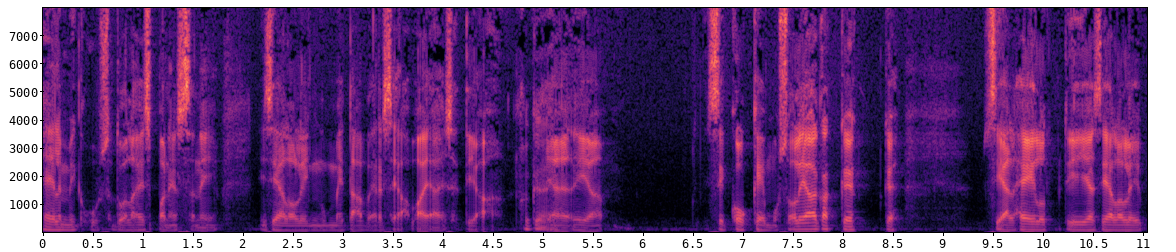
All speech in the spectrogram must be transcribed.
helmikuussa tuolla Espanjassa, niin, niin siellä oli niin metaverse-avajaiset ja, okay. ja, ja se kokemus oli aika kökkö. Siellä heiluttiin ja siellä oli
